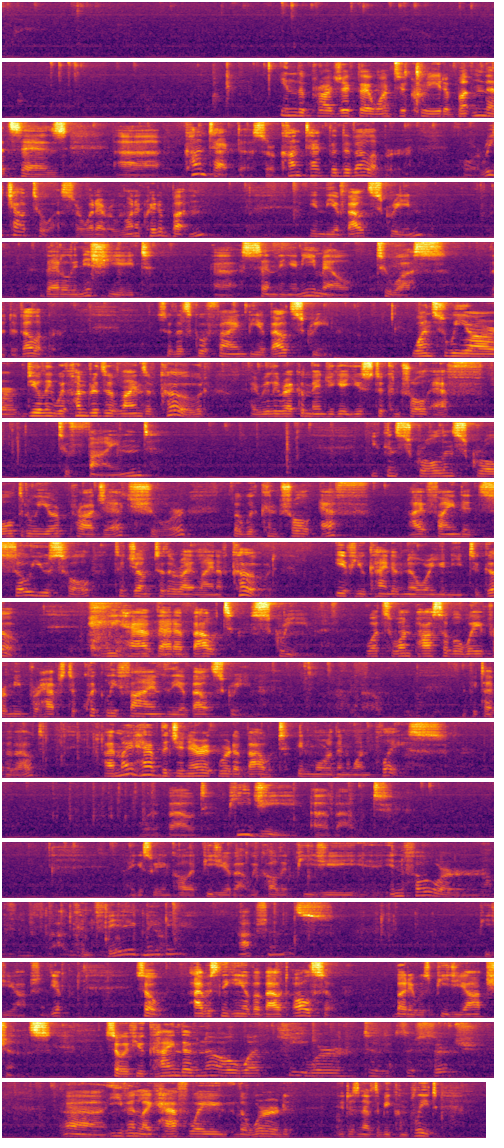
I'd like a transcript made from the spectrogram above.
In the project, I want to create a button that says uh, contact us or contact the developer or reach out to us or whatever. We want to create a button in the About screen that'll initiate uh, sending an email to us, the developer. So let's go find the About screen. Once we are dealing with hundreds of lines of code, I really recommend you get used to Control F to find. You can scroll and scroll through your project, sure, but with Control F, I find it so useful to jump to the right line of code if you kind of know where you need to go. We have that About screen. What's one possible way for me perhaps to quickly find the About screen? If we type About. I might have the generic word About in more than one place. What about PG About? I guess we didn't call it PG About, we called it PG Info or uh, Config, maybe? Options? PG Options, yep. So I was thinking of About also, but it was PG Options. So if you kind of know what keyword to, to search, uh, even like halfway the word, it doesn't have to be complete,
